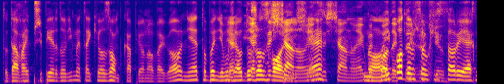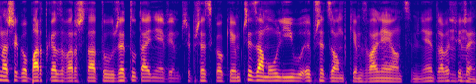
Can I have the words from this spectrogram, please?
to dawaj przypierdolimy takiego ząbka pionowego, nie? To będzie musiał jak, dużo jak ze zwolnić, ścianą, nie? Jak ze ścianą, jakby No i potem są rzucił. historie jak naszego Bartka z warsztatu, że tutaj nie wiem, czy przed skokiem, czy zamulił y, przed ząbkiem zwalniającym, nie? Dla Mhm.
